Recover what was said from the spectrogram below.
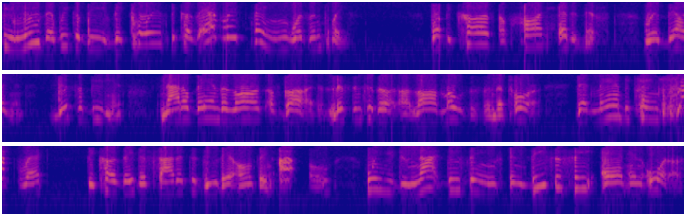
He knew that we could be victorious because everything was in place. But because of hard-headedness, rebellion, disobedience, not obeying the laws of God, listen to the uh, law of Moses and the Torah, that man became shipwrecked because they decided to do their own thing. Uh-oh. When you do not do things in decency and in order,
